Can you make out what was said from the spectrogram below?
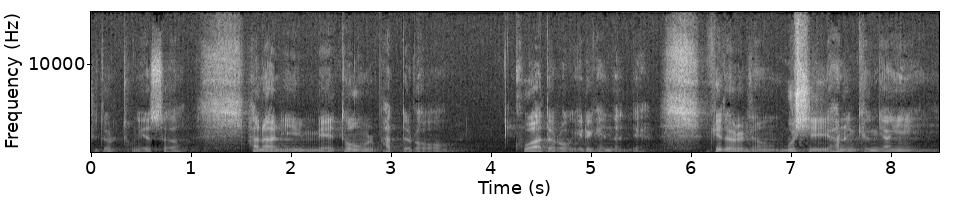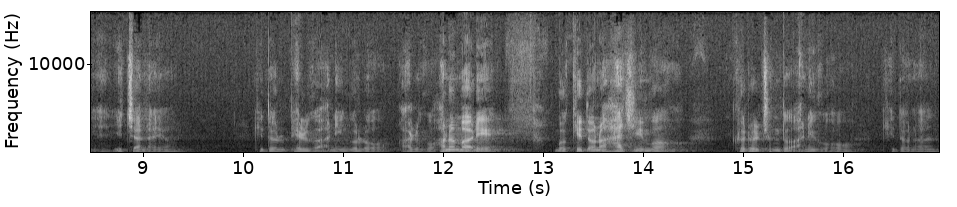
기도를 통해서 하나님의 도움을 받도록 구하도록 이렇게 했는데 기도를 좀 무시하는 경향이 있잖아요. 기도를 별거 아닌 걸로 알고 하는 말이 뭐 기도는 하지 뭐 그럴 정도 아니고 기도는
